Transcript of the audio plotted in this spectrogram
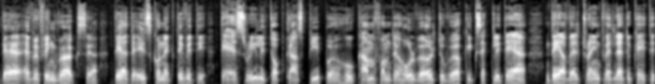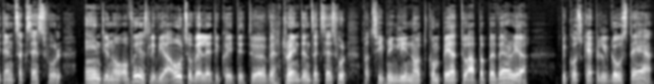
there everything works. Yeah, there there is connectivity. There is really top class people who come from the whole world to work exactly there. They are well trained, well educated, and successful. And you know, obviously, we are also well educated, uh, well trained, and successful, but seemingly not compared to Upper Bavaria, because capital goes there,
